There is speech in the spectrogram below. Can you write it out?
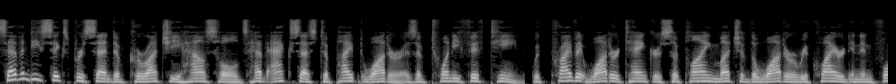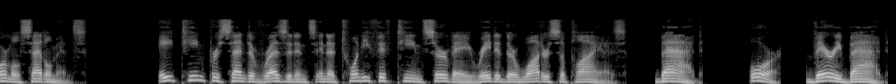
76% of Karachi households have access to piped water as of 2015, with private water tankers supplying much of the water required in informal settlements. 18% of residents in a 2015 survey rated their water supply as bad or very bad,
